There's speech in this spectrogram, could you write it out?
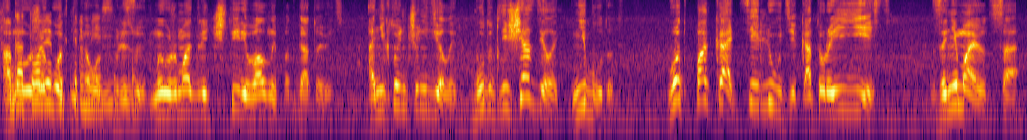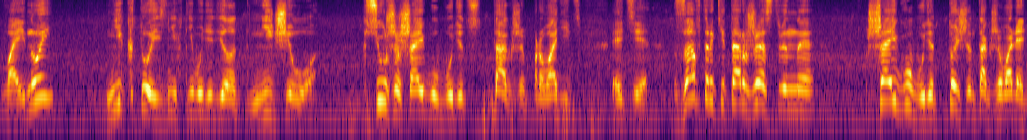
А мы уже год никого месяца. мобилизуем. Мы уже могли четыре волны подготовить. А никто ничего не делает. Будут ли сейчас делать? Не будут. Вот пока те люди, которые есть, занимаются войной, никто из них не будет делать ничего. Ксюша Шойгу будет также проводить эти завтраки торжественные, Шойгу будет точно так же валять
